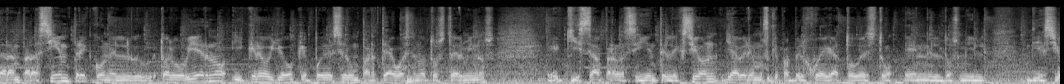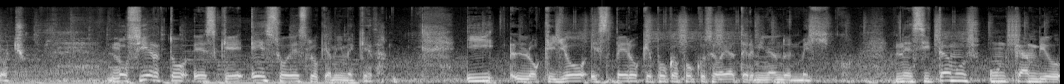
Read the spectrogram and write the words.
quedarán para siempre con el actual gobierno y creo yo que puede ser un parteaguas en otros términos, eh, quizá para la siguiente elección. Ya veremos qué papel juega todo esto en el 2018. Lo cierto es que eso es lo que a mí me queda y lo que yo espero que poco a poco se vaya terminando en México necesitamos un cambio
